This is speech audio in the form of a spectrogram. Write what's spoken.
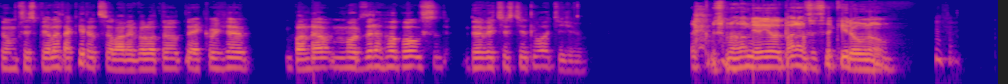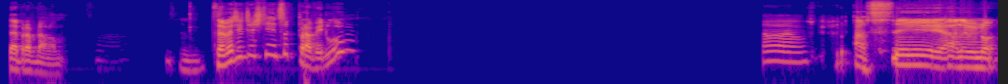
tomu přispěli taky docela. Nebylo to to jako, že banda Murder Hobos jde vyčistit loď, že? Tak my jsme hlavně měli pána se sekirou, no. To je pravda, no. Chceme říct ještě něco k pravidlům? Eh, Asi, já nevím, no.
